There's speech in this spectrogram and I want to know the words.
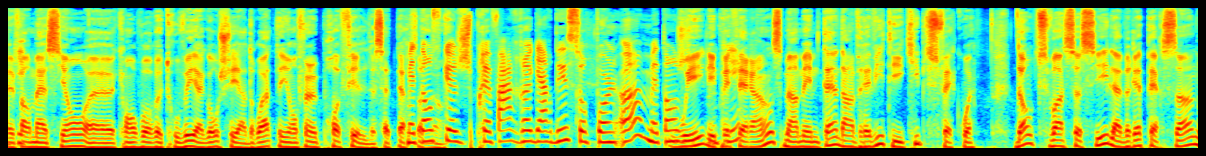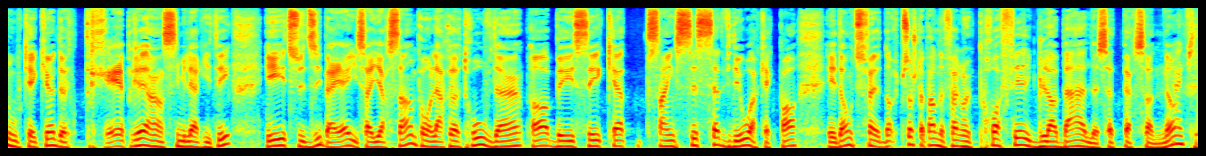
l'information euh, qu'on va retrouver à gauche et à droite et on fait un profil de cette personne. Mettons ce que je préfère regarder sur Pornhub, mettons. je- Oui, les préférences, mais en même temps, dans la vraie vie, t'es qui puis tu fais quoi? Donc, tu vas associer la vraie personne ou quelqu'un de très près en similarité et tu dis, ben, hey, ça y ressemble, puis on la retrouve dans A, B, C, 4, 5, 6, 7 vidéos à quelque part. Et donc, tu fais, donc, pour ça, je te parle de faire un profil global de cette personne-là. OK.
